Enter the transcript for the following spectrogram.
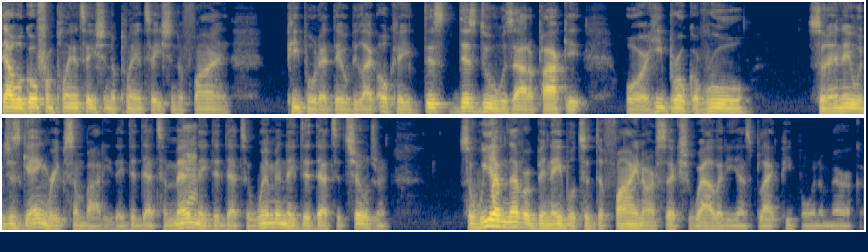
that would go from plantation to plantation to find people that they would be like, okay, this this dude was out of pocket or he broke a rule so then they would just gang rape somebody. They did that to men, yeah. they did that to women, they did that to children. So we have never been able to define our sexuality as black people in America.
